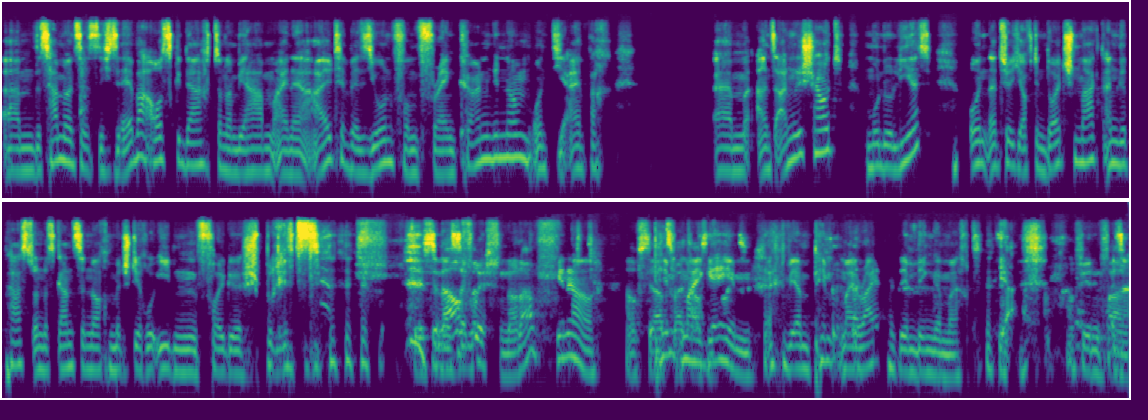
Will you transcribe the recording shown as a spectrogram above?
ähm, das haben wir uns jetzt nicht selber ausgedacht, sondern wir haben eine alte Version vom Frank Kern genommen und die einfach ähm, uns angeschaut, moduliert und natürlich auf den deutschen Markt angepasst und das Ganze noch mit Steroiden vollgespritzt. Bisschen auffrischen, oder? Genau aufs Jahr Pimp 2020. My Game. Wir haben Pimp My Ride mit dem Ding gemacht. Ja, auf jeden Fall. Also,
